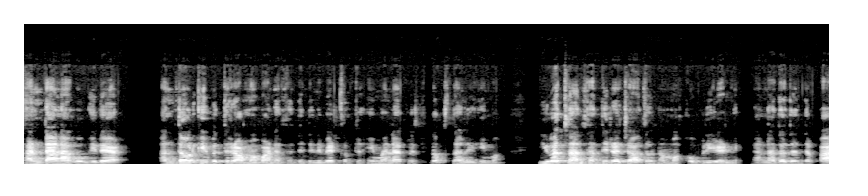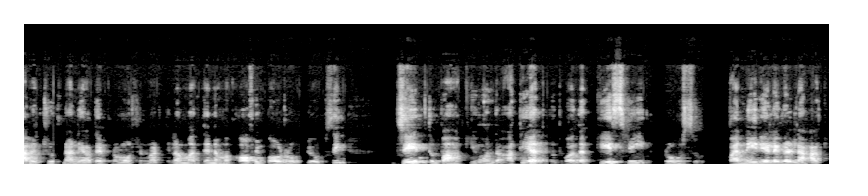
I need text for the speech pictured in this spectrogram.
ಸಣ್ಟಾನ್ ಆಗೋಗಿದೆ. ಅಂಥವ್ರಿಗೆ ಇವತ್ತು ರಾಮಬಾಣ ತಂದಿದ್ದೀನಿ. ವೆಲ್ಕಮ್ ಟು ಹಿಮನಗರ್ ಬ್ಲಾಗ್ಸ್ ನಾನು ಹಿಮ ಇವತ್ತು ನಾನು ತಂದಿರೋ ಜಾದು ನಮ್ಮ ಕೊಬ್ಬರಿ ಎಣ್ಣೆ. ನನ್ನದಾದಂಥ ಪ್ಯಾರಾಚೂಟ್ ನಾನು ಯಾವುದೇ ಪ್ರಮೋಷನ್ ಮಾಡ್ತಿಲ್ಲ. ಮತ್ತು ನಮ್ಮ ಕಾಫಿ ಪೌಡ್ರ್ ಉಪಯೋಗಿಸಿ ಜೇನುತುಪ್ಪ ಹಾಕಿ ಒಂದು ಅತಿ ಅದ್ಭುತವಾದ ಕೇಸರಿ ರೋಸು, ಪನ್ನೀರ್ ಎಲೆಗಳನ್ನ ಹಾಕಿ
